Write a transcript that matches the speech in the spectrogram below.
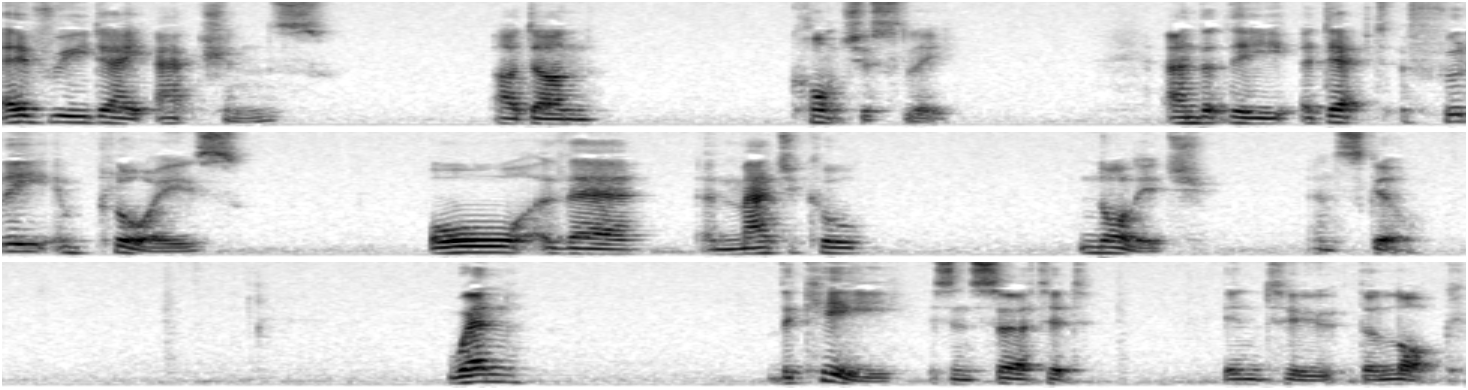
everyday actions are done consciously, and that the adept fully employs all their magical knowledge and skill. When the key is inserted into the lock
